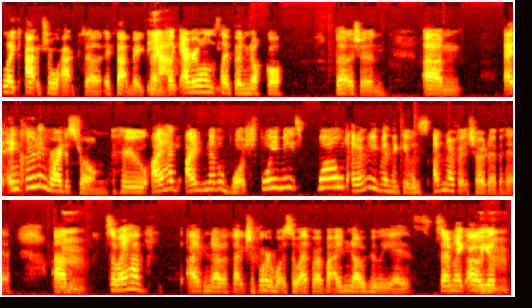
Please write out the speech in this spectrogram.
like actual actor, if that makes sense. Yeah. Like everyone looks like the knockoff version, um, including Ryder Strong, who I have I've never watched Boy Meets World. I don't even think it was. I don't know if it showed over here. Um, Hmm. so I have I have no affection for him whatsoever, but I know who he is. So I'm like, oh, you're Mhm.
